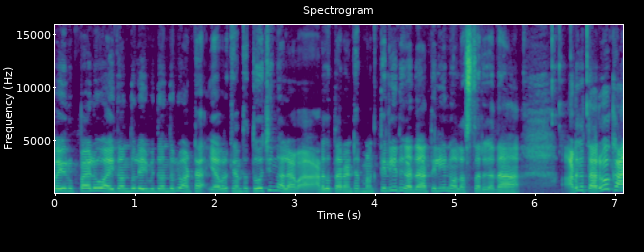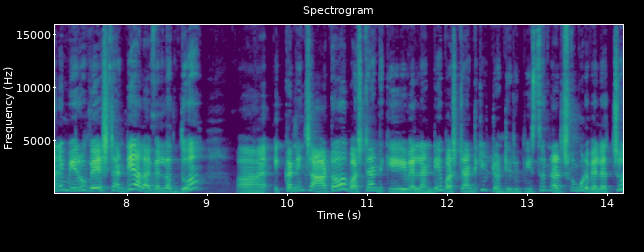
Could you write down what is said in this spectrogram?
వెయ్యి రూపాయలు ఐదు వందలు ఎనిమిది వందలు అట్ట ఎవరికి ఎంత తోచిందో అలా అడుగుతారంటే మనకు తెలియదు కదా తెలియని వాళ్ళు వస్తారు కదా. అడుగుతారు కానీ మీరు వేస్ట్ అండి అలా వెళ్ళొద్దు. ఇక్కడ ఇక్కడి నుంచి ఆటో బస్ స్టాండ్కి వెళ్ళండి బస్ స్టాండ్కి ట్వంటీ రూపీస్ నడుచుకుని కూడా వెళ్ళొచ్చు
